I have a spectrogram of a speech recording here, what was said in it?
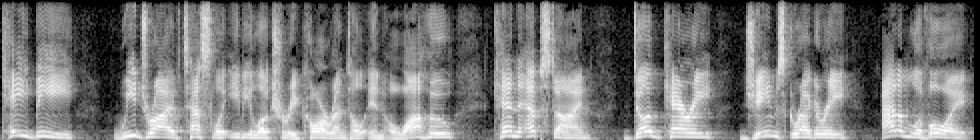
KB, We Drive Tesla EV Luxury Car Rental in Oahu, Ken Epstein, Doug Carey, James Gregory, Adam Lavoy,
